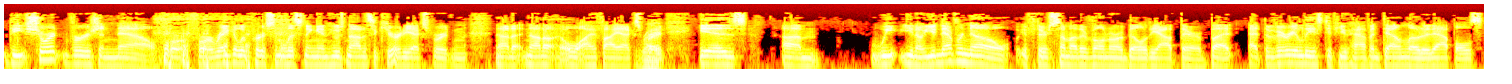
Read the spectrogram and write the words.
the short version now for, for a regular person listening in who's not a security expert and not a not a, a Wi-Fi expert right. is um, we, you know, you never know if there's some other vulnerability out there, but at the very least, if you haven't downloaded Apple's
